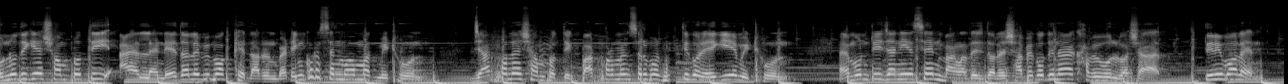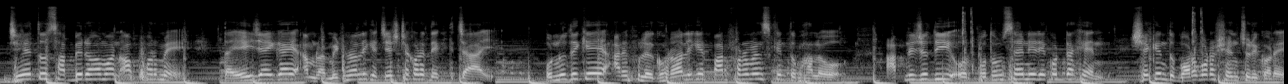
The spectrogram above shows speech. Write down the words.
অন্যদিকে সম্প্রতি আয়ারল্যান্ড এ দলের বিপক্ষে দারুণ ব্যাটিং করেছেন মোহাম্মদ মিঠুন, যার ফলে সাম্প্রতিক পারফরমেন্সের উপর ভিত্তি করে এগিয়ে মিঠুন। এমনটি জানিয়েছেন বাংলাদেশ দলের সাবেক অধিনায়ক হাবিবুল বাসার তিনি বলেন, যেহেতু সাব্বির রহমান অফ ফর্মে তাই এই জায়গায় আমরা মিঠুন আলীকে চেষ্টা করে দেখতে চাই। অন্যদিকে আরিফুলের ঘরোয়া লিগের পারফরমেন্স কিন্তু ভালো। আপনি যদি ওর প্রথম শ্রেণির রেকর্ড দেখেন, সে কিন্তু বড় বড় সেঞ্চুরি করে।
